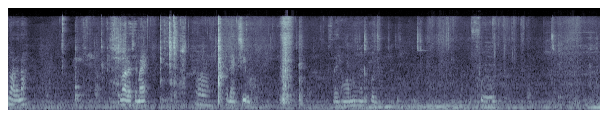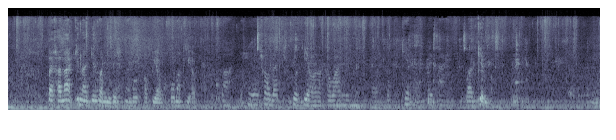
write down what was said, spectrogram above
นวดแล้วเนาะ นวดแล้วใช่ไหมอ๋อแผนกชิม ใส่หอมนี่นะทุกคนเฟือแต่ขนาดกินนะกินตอนนี้เด้นะบ่เอาเปรี้ยวบ่มาเปรี้ยวจ้ะหนูชอบแบบเปรี้ยวๆแล้วก็หวานนิดนึงแล้วก็เข้มไปไปหวานเค็มเห็นไหม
